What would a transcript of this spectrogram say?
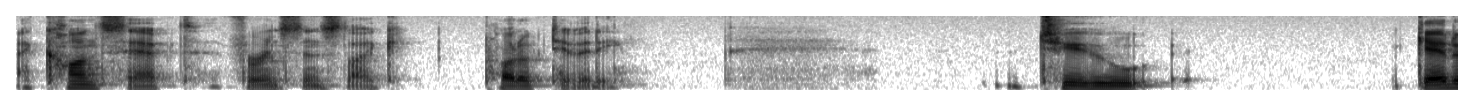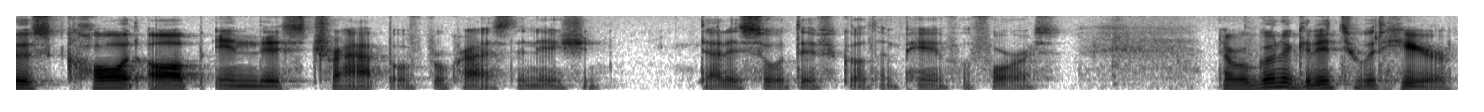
a concept, for instance, like productivity, to get us caught up in this trap of procrastination that is so difficult and painful for us. Now, we're going to get into it here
